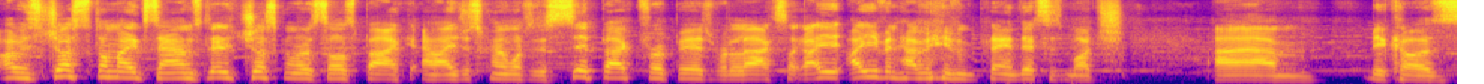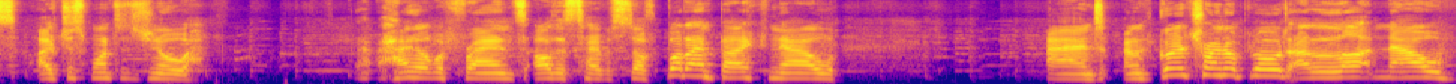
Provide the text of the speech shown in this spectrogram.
I was just on my exams, just got my results back, and I just kind of wanted to sit back for a bit, relax. Like I, I even haven't even playing this as much, um, because I just wanted to, you know, hang out with friends, all this type of stuff. But I'm back now, and I'm gonna try and upload a lot now.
